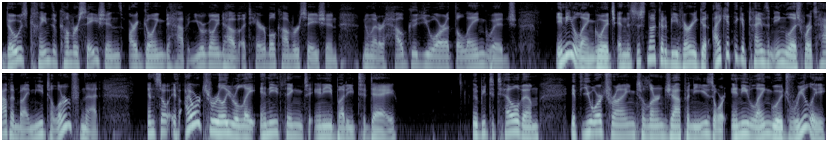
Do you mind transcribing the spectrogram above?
Those kinds of conversations are going to happen. You're going to have a terrible conversation no matter how good you are at the language any language, and it's just not going to be very good. I can think of times in English where it's happened, but I need to learn from that. And so, if I were to really relate anything to anybody today, it would be to tell them if you are trying to learn Japanese or any language, really,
